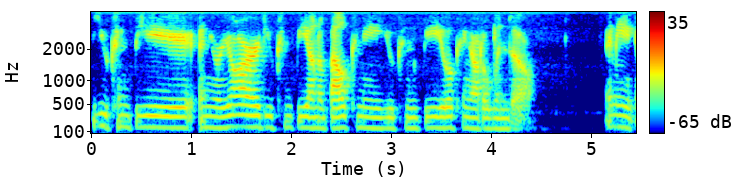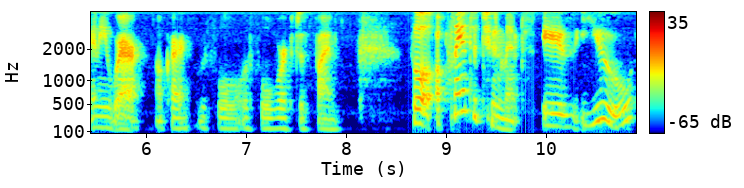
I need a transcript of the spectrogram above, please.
you can be in your yard, you can be on a balcony, you can be looking out a window any anywhere. Okay, this will this will work just fine. So a plant attunement is you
